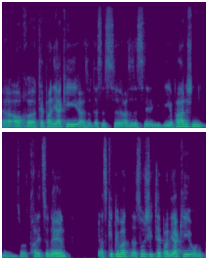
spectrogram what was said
Äh, auch äh, Teppanyaki, also das ist, äh, also das, äh, die japanischen, so traditionellen, es gibt immer äh, Sushi, Teppanyaki und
